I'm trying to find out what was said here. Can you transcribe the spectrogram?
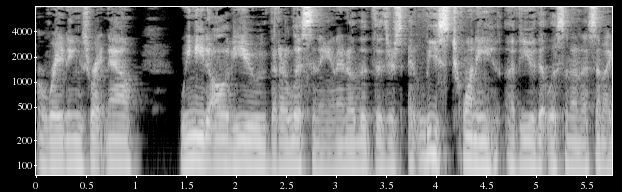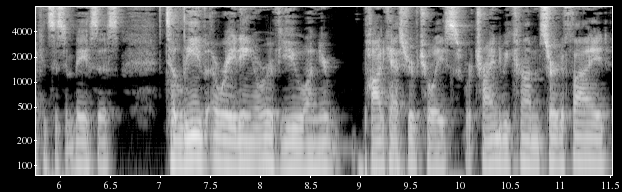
or ratings right now. We need all of you that are listening. And I know that there's at least 20 of you that listen on a semi consistent basis to leave a rating or review on your podcaster of choice. We're trying to become certified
